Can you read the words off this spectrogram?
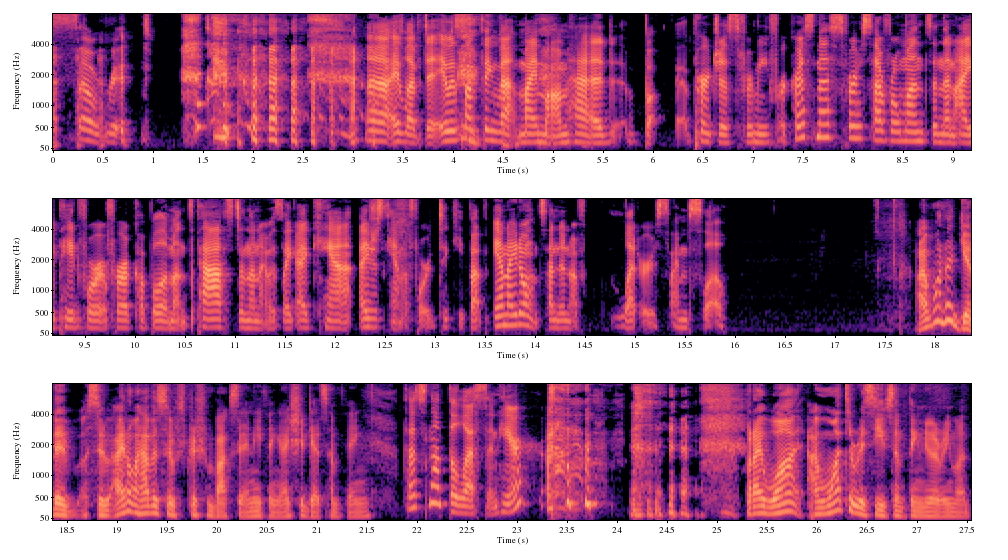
so rude. Uh, I loved it. It was something that my mom had bu- purchased for me for Christmas for several months and then I paid for it for a couple of months past and then I was like I can't I just can't afford to keep up and I don't send enough letters. I'm slow. I want to get a so I don't have a subscription box to anything. I should get something. That's not the lesson here. but I want I want to receive something new every month.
